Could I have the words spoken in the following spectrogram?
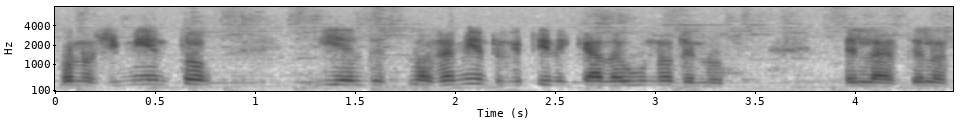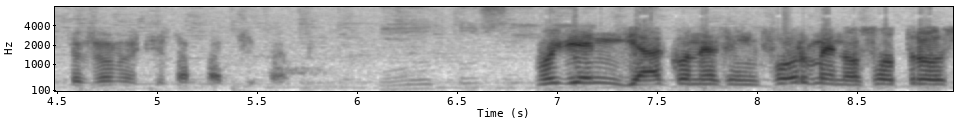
conocimiento y el desplazamiento que tiene cada uno de los de las de las personas que están participando. Muy bien, ya con ese informe nosotros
